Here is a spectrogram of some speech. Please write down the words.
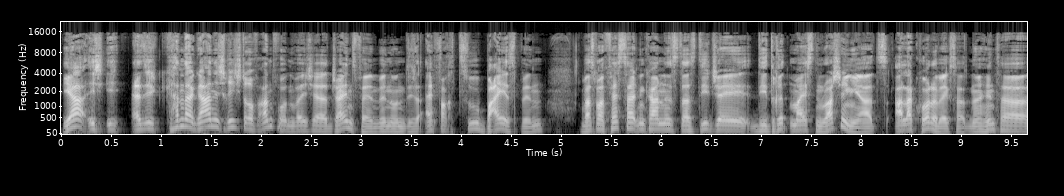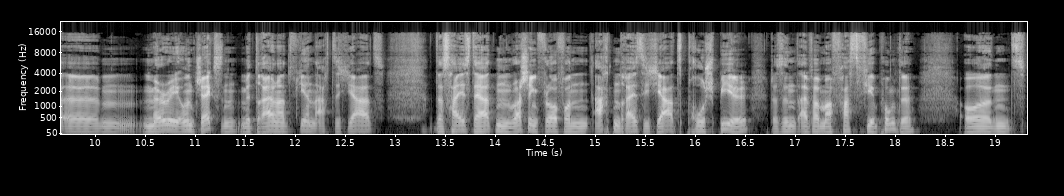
Ja, ich, ich, also ich kann da gar nicht richtig darauf antworten, weil ich ja Giants-Fan bin und ich einfach zu biased bin. Was man festhalten kann, ist, dass DJ die drittmeisten Rushing Yards aller Quarterbacks hat, ne? hinter ähm, Murray und Jackson mit 384 Yards. Das heißt, er hat einen Rushing Floor von 38 Yards pro Spiel. Das sind einfach mal fast vier Punkte. Und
